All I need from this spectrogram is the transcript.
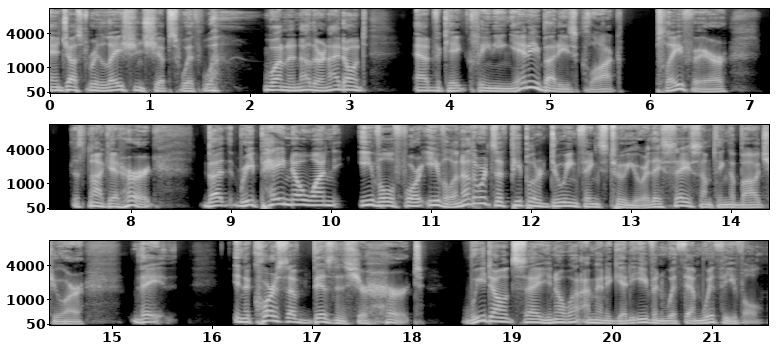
and just relationships with one another and I don't advocate cleaning anybody's clock. Play fair, let's not get hurt. But repay no one evil for evil. In other words, if people are doing things to you or they say something about you or they, in the course of business, you're hurt, we don't say, you know what, I'm going to get even with them with evil.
